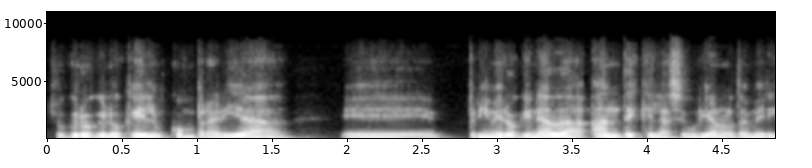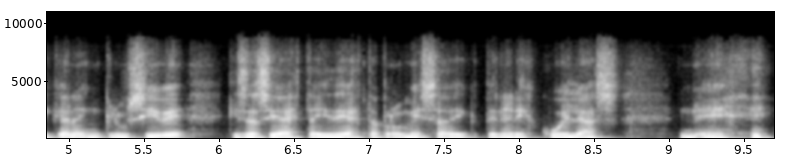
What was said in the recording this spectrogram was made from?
yo creo que lo que él compraría eh, primero que nada, antes que la seguridad norteamericana, inclusive, quizás sea esta idea, esta promesa de tener escuelas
